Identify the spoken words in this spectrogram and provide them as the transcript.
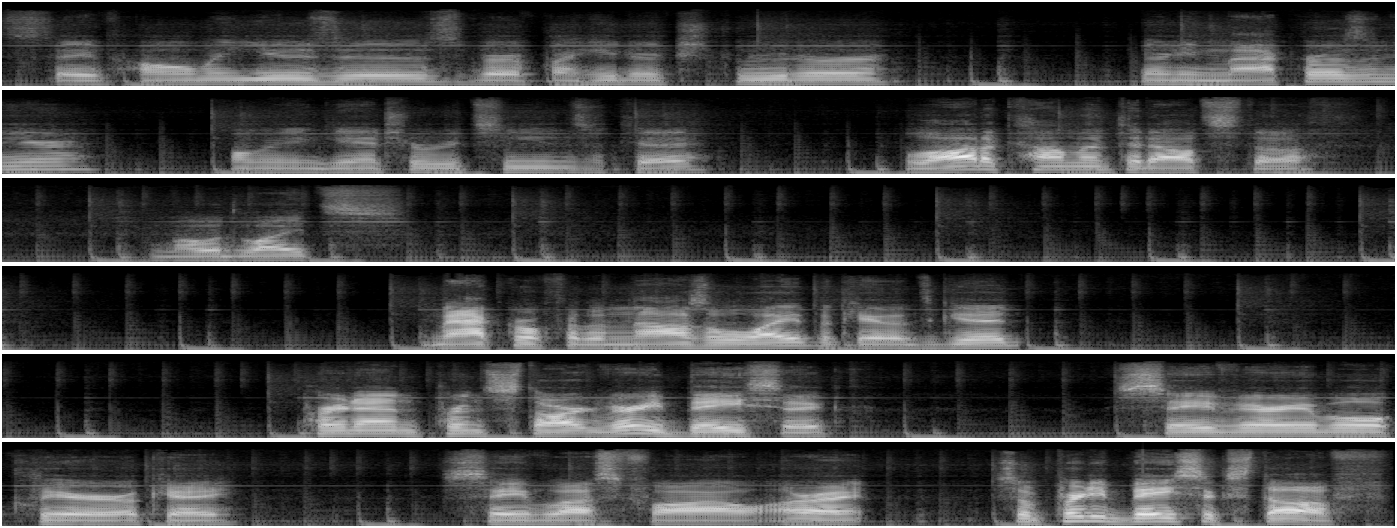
save home it uses, verify heater extruder. There any macros in here? Plumbing and gantry routines, okay. A lot of commented out stuff. Mode lights. Macro for the nozzle wipe, okay, that's good. Print end, print start, very basic. Save variable, clear, okay. Save last file, all right. So pretty basic stuff.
